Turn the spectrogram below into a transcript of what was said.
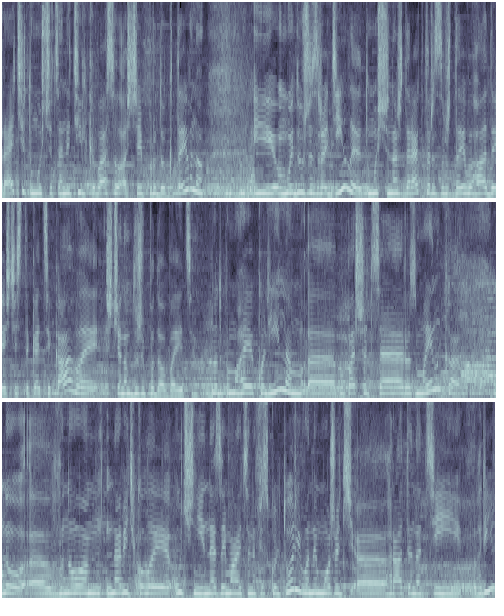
речі, тому що це не тільки весело, а ще й продуктивно. І ми дуже зраділи, тому що наш директор завжди вигадує щось таке цікаве, що нам дуже подобається. Воно допомагає колінам. Е, По-перше, це розминка. Ну е, воно навіть коли учні не займаються на фізкультурі, вони можуть е, грати на цій грі.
